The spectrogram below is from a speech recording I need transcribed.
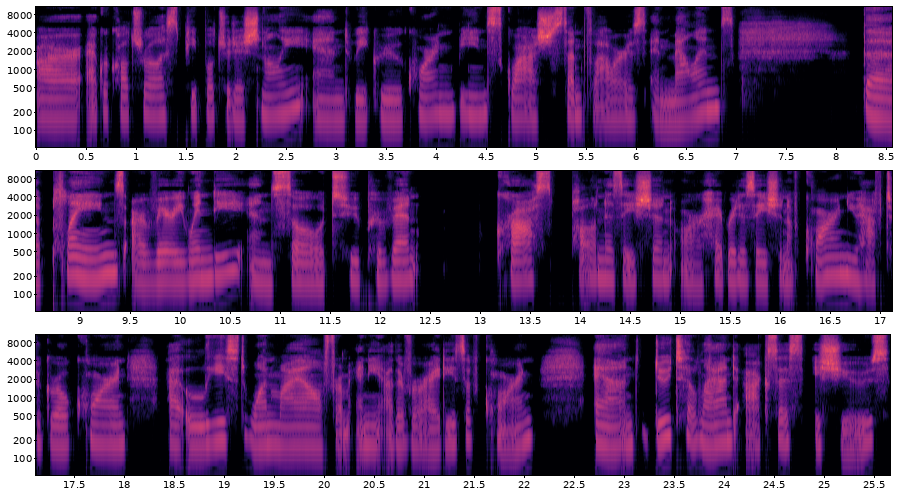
are agriculturalist people traditionally, and we grew corn, beans, squash, sunflowers, and melons. The plains are very windy, and so to prevent cross pollination or hybridization of corn, you have to grow corn at least one mile from any other varieties of corn. And due to land access issues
